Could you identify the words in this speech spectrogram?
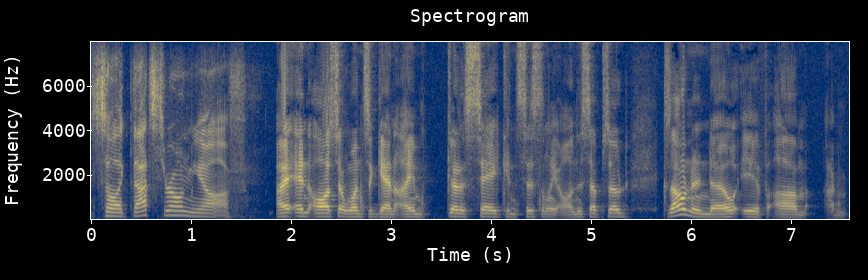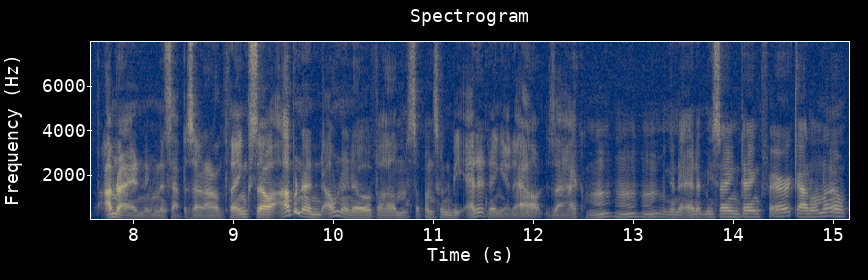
So like that's thrown me off. I and also once again I'm gonna say consistently on this episode because I want to know if um I'm I'm not editing this episode I don't think. So I'm gonna I want to know if um someone's gonna be editing it out Zach. Mm-hmm, you gonna edit me saying Tank Ferric? I don't know.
